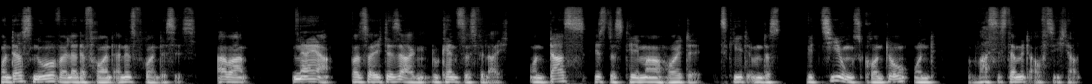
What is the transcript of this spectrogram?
Und das nur, weil er der Freund eines Freundes ist. Aber naja, was soll ich dir sagen? Du kennst es vielleicht. Und das ist das Thema heute. Es geht um das Beziehungskonto und was es damit auf sich hat.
